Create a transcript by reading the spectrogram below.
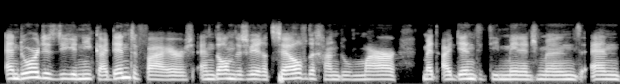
En door dus die unique identifiers en dan dus weer hetzelfde gaan doen, maar met identity management en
